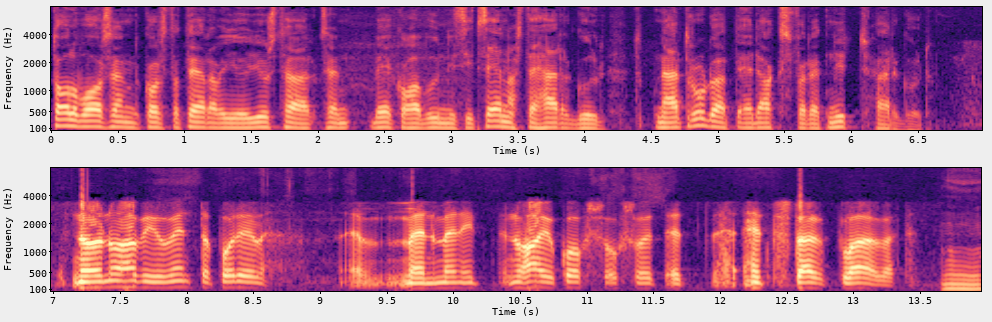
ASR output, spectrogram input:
12 år sedan konstaterar vi ju just här sen BK har vunnit sitt senaste herrguld. När tror du att det är dags för ett nytt herrguld? No, nu har vi ju väntat på det. eh, Men, men nu har ju Cox också ett, ett, ett starkt lag. Att, Mm.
